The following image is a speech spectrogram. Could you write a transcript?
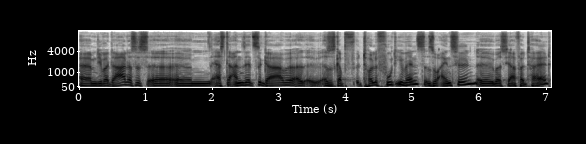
Ähm, die war da, dass es äh, ähm, erste Ansätze gab. Äh, also es gab tolle Food-Events, so einzeln, äh, übers Jahr verteilt.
